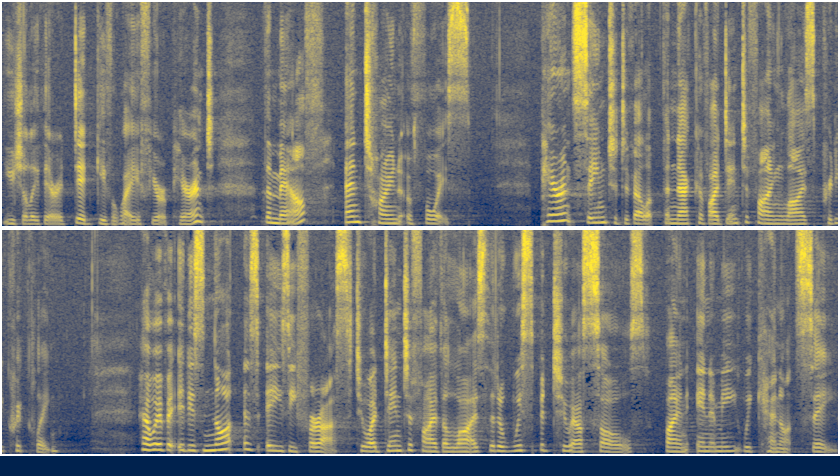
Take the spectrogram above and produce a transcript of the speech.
usually they're a dead giveaway if you're a parent, the mouth, and tone of voice. Parents seem to develop the knack of identifying lies pretty quickly. However, it is not as easy for us to identify the lies that are whispered to our souls by an enemy we cannot see.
